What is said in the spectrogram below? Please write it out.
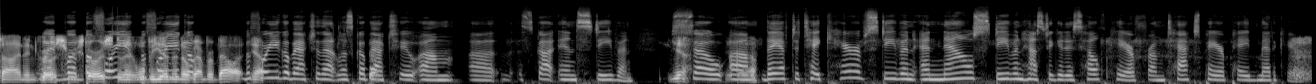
sign in grocery Wait, stores, you, and it will be in the go, November ballot. Before yeah. you go back to that, let's go back to um, uh, Scott and Stephen. Yeah. So um, yeah. they have to take care of Stephen, and now Stephen has to get his health care from taxpayer-paid Medicare.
